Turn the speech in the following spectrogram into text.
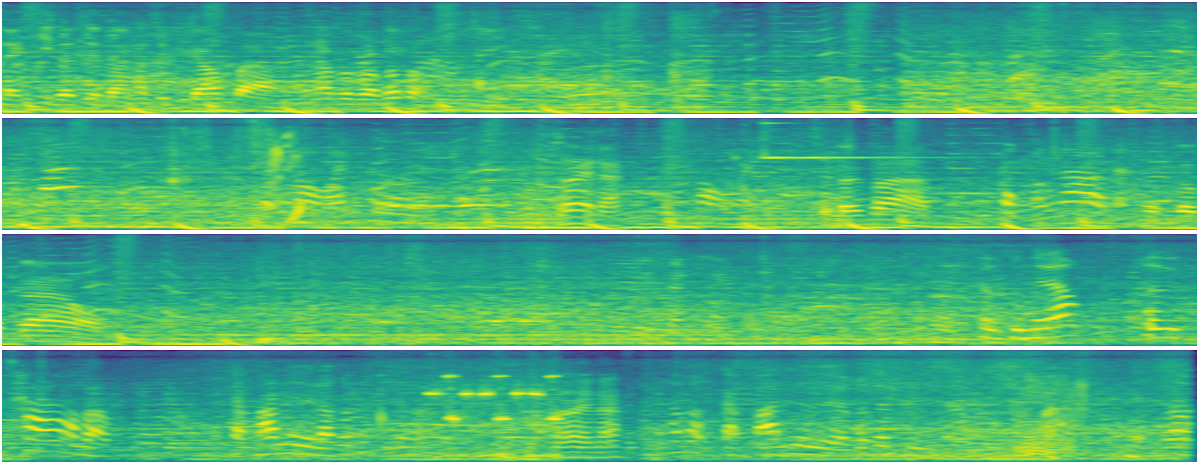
เท่าไหร่นะกินละเจ็ดร้อยห้าสิบเก้าบาทห้าเบาๆก็สองขีดๆร้อยเธอเท่าไหร่นะร้อยเจ็ดร้อยบาทหกเก้าเก้านะหกเก้าเก้าคือคือไม่ได้คือถ้าแบบกลับบ้านเลยเราก็จะซื้อนะอะไรนะ ถ้าแบบกลับบ้านเลยเราก็จะซื้อนะเรา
